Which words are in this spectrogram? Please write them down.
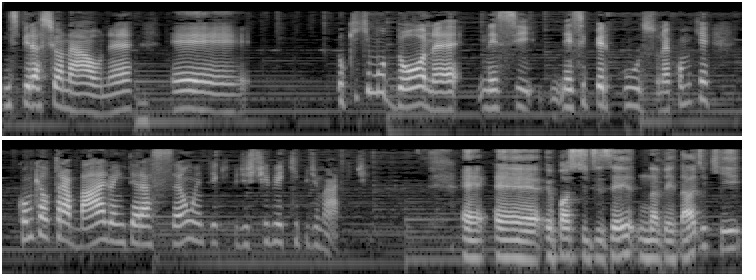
inspiracional, né? É, o que, que, mudou, né, nesse, nesse percurso, né? Como que como que é o trabalho, a interação entre equipe de estilo e equipe de marketing? É, é, eu posso te dizer, na verdade, que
